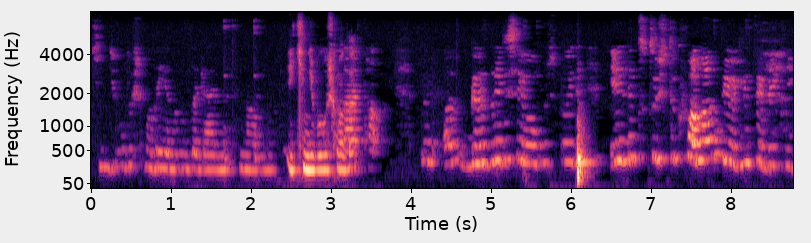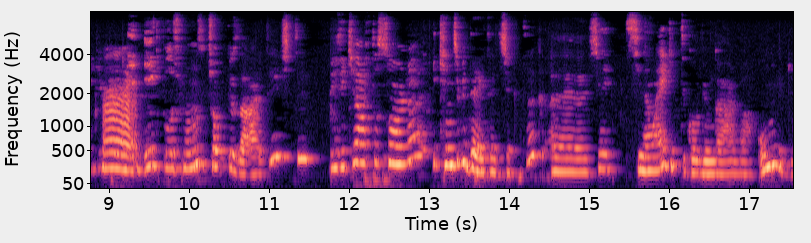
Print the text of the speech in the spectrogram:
İkinci buluşmada yanımıza gelmesini anladım. İkinci buluşmada. Böyle gözleri şey olmuş böyle elle tutuştuk falan diyor lisedeki gibi. Ha. İlk buluşmamız çok güzeldi. İşte bir iki hafta sonra ikinci bir date çıktık. Ee, şey sinemaya gittik o gün galiba. O muydu?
